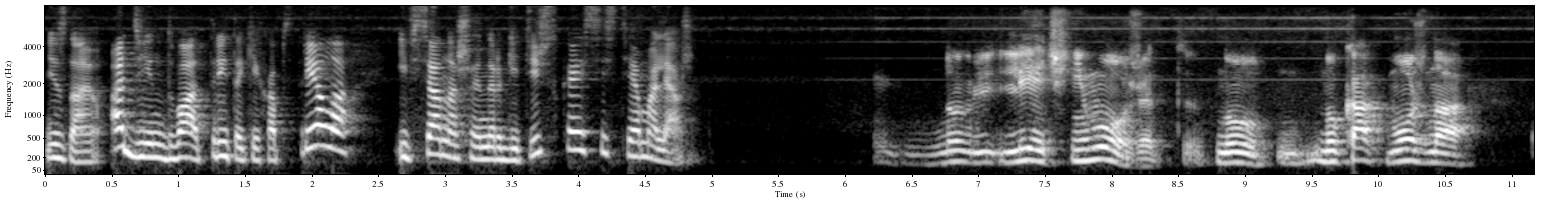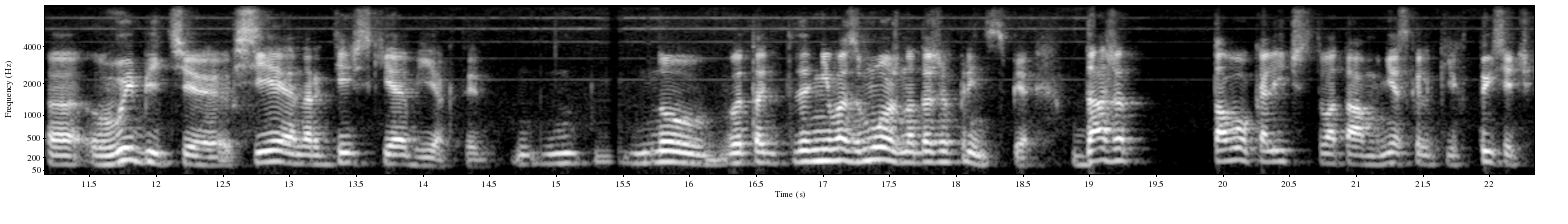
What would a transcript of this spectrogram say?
не знаю, один, два, три таких обстрела, и вся наша энергетическая система ляжет? Ну, лечь не может. Ну, ну как можно э, выбить э, все энергетические объекты? Ну, это, это невозможно даже в принципе. Даже того количества там нескольких тысяч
